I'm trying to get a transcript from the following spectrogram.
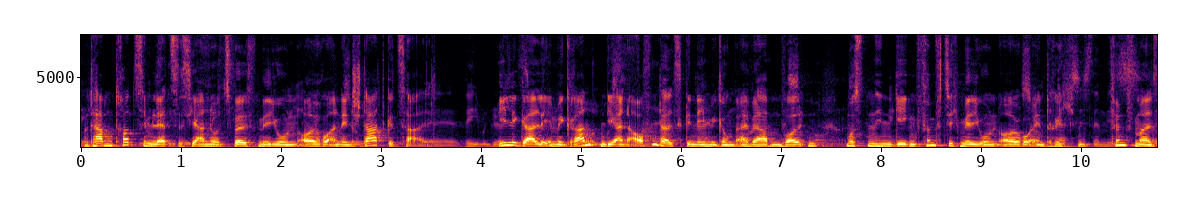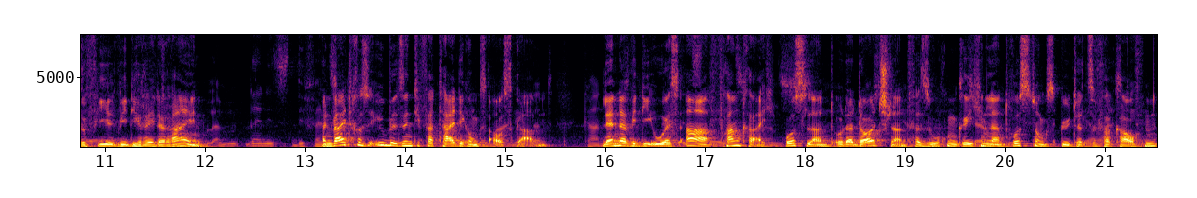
und haben trotzdem letztes Jahr nur 12 Millionen Euro an den Staat gezahlt. Illegale Immigranten, die eine Aufenthaltsgenehmigung erwerben wollten, mussten hingegen 50 Millionen Euro entrichten, fünfmal so viel wie die Reedereien. Ein weiteres Übel sind die Verteidigungsausgaben. Länder wie die USA, Frankreich, Russland oder Deutschland versuchen, Griechenland Rüstungsgüter zu verkaufen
